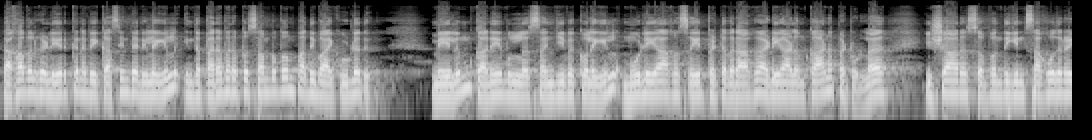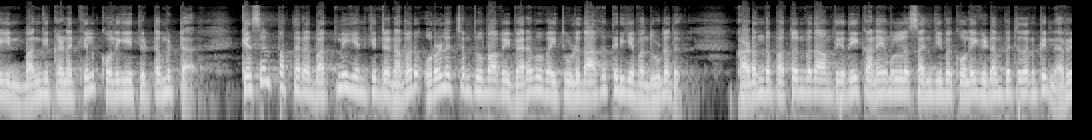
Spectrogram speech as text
தகவல்கள் ஏற்கனவே கசிந்த நிலையில் இந்த பரபரப்பு சம்பவம் பதிவாகியுள்ளது. மேலும் கனேமுல்ல சஞ்சீவ கொலையில் மூளையாக செயற்பட்டவராக அடையாளம் காணப்பட்டுள்ள இஷார செவ்வந்தியின் சகோதரியின் வங்கிக் கணக்கில் கொலையை திட்டமிட்ட கெசல் பத்தர பத்மி என்கின்ற நபர் ஒரு லட்சம் ரூபாவை வரவு வைத்துள்ளதாக தெரிய வந்துள்ளது கடந்த பத்தொன்பதாம் தேதி கனேமுல்ல சஞ்சீவ கொலை இடம்பெற்றதன் பின்னர்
